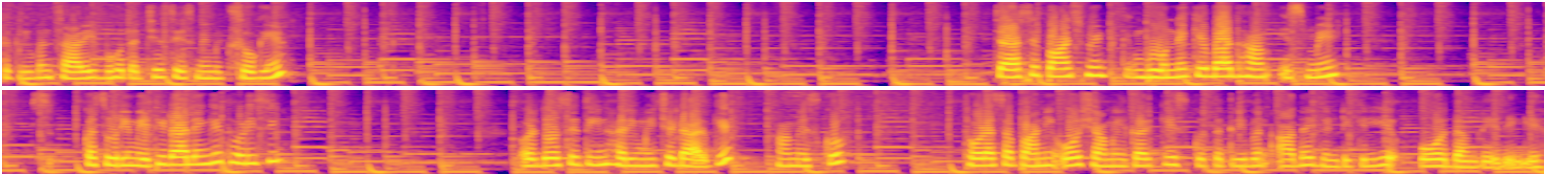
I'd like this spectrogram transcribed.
तकरीबन सारी बहुत अच्छे से इसमें मिक्स हो गए हैं। चार से पाँच मिनट भूनने के बाद हम इसमें कसूरी मेथी डालेंगे थोड़ी सी। और दो से तीन हरी मिर्चें डाल के हम इसको थोड़ा सा पानी और शामिल करके इसको तकरीबन आधे घंटे के लिए और दम दे देंगे।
